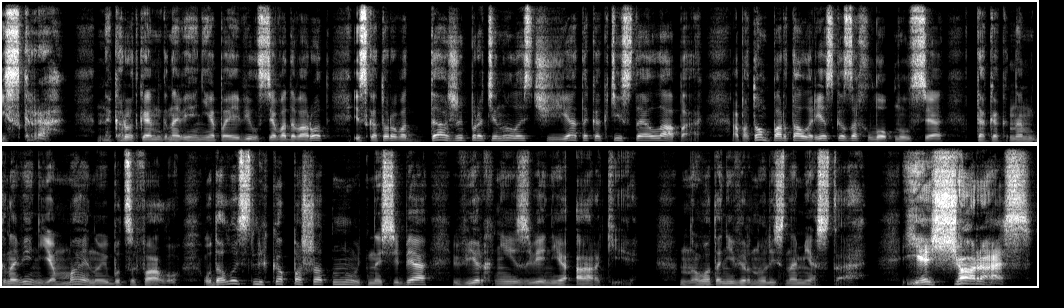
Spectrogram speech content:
Искра. На короткое мгновение появился водоворот, из которого даже протянулась чья-то когтистая лапа, а потом портал резко захлопнулся, так как на мгновение Майну и Буцефалу удалось слегка пошатнуть на себя верхние звенья арки. Но вот они вернулись на место. «Еще раз!»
